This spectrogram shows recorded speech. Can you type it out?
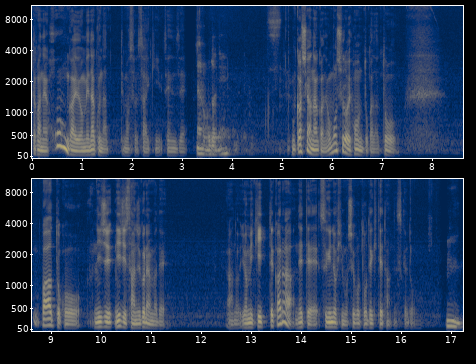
だからね本が読めなくなってますよ最近全然。なるほどね。昔はなんかね面白い本とかだとバーッとこう2時 ,2 時3時ぐらいまであの読み切ってから寝て次の日も仕事できてたんですけどうん。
